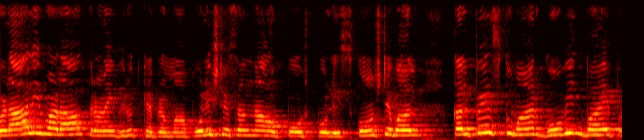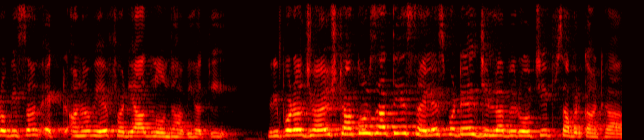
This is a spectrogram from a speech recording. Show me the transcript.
વડાલીવાડા. ત્રણેય વિરુદ્ધ ખેડબ્રહ્મા પોલીસ સ્ટેશનના outpost police constable Kalpesh Kumar Govindbhai prohibition act અન્વયે ફરિયાદ નોંધાવી હતી. રિપોર્ટર જયેશ ઠાકોર સાથે શૈલેષ પટેલ, જિલ્લા બ્યુરો ચીફ સાબરકાંઠા.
